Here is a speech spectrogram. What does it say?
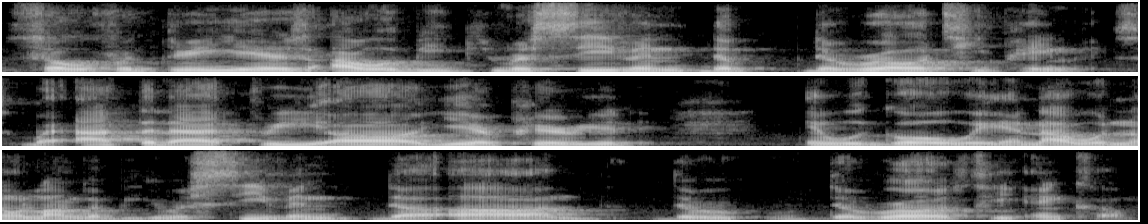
so for three years I will be receiving the the royalty payments, but after that three uh, year period, it would go away, and I would no longer be receiving the um, the the royalty income.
